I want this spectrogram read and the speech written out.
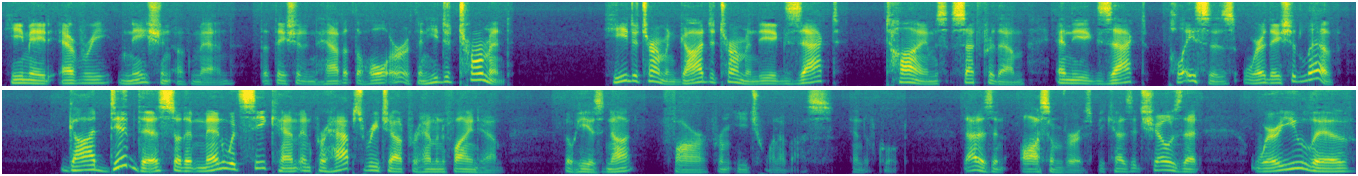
he made every nation of men that they should inhabit the whole earth. And he determined, he determined, God determined the exact times set for them and the exact places where they should live. God did this so that men would seek him and perhaps reach out for him and find him, though he is not far from each one of us. End of quote. That is an awesome verse because it shows that where you live,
